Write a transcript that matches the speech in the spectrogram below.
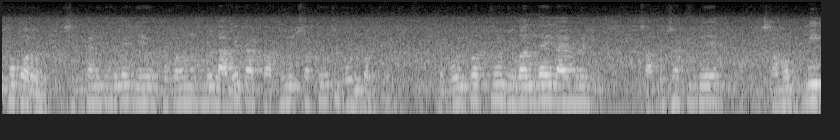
উপকরণ। শিক্ষা নিতে গেলে যে উপকরণগুলো লাগে তার প্রাথমিক শর্ত হচ্ছে বইপত্র। বইপত্র যোগান দেয় লাইব্রেরি ছাত্রছাত্রীদের সামগ্রিক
